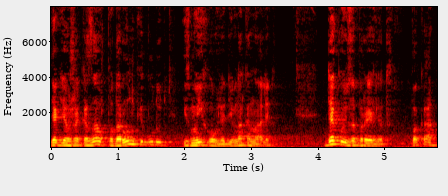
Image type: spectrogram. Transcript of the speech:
Як я вже казав, подарунки будуть із моїх оглядів на каналі. Дякую за перегляд. Пока!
